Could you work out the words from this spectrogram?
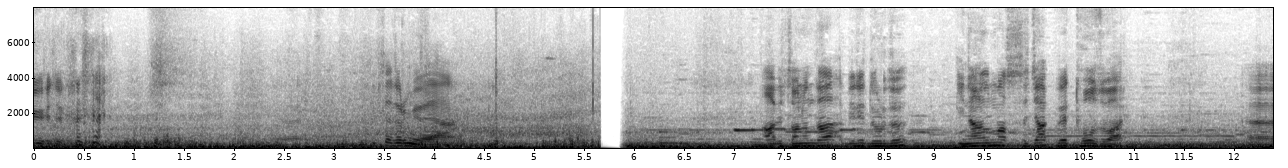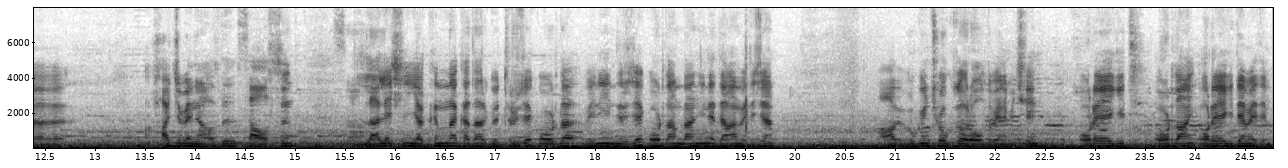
büyüdü. Evet. Kimse durmuyor ya. Abi sonunda biri durdu. İnanılmaz sıcak ve toz var. Ee, hacı beni aldı sağ olsun. Laleş'in yakınına kadar götürecek. Orada beni indirecek. Oradan ben yine devam edeceğim. Abi bugün çok zor oldu benim için. Oraya git. Oradan oraya gidemedim.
